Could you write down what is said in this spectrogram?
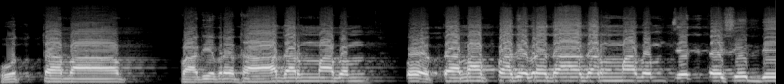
ഉത്തമ പതിവ്രതാധർമ്മവും ഉത്തമ പതിവ്രതാധർമ്മവും ചിത്തശുദ്ധി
